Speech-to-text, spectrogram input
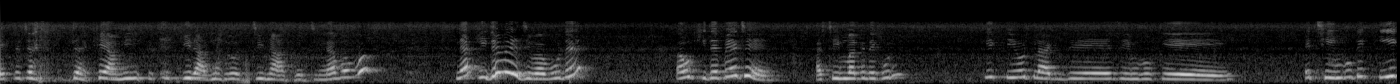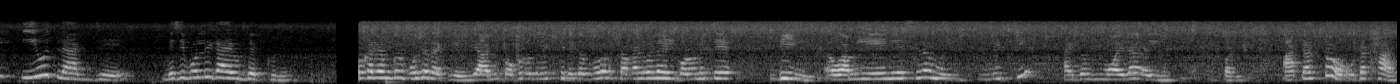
দেখতে চায়, দেখে আমি কি রান্না করছি, না করছি। না বাবু? না, খিদে পেয়েছে বাবুদের বাবু, খিদে পেয়েছে? আর সিম্বাকে দেখুন, কি কিউট লাগছে সিম্বুকে। এই সিম্বুকে কি কিউট লাগছে। বেশি বললে গায়ে উঠবে এক্ষুনি। ওখানে আমি বসে থাকি, যে আমি কখন ওদেরকে খেতে দেবো। সকালবেলা এই গরমেতে ডিম, ও আমি এই নিয়েছিলাম ওই লিট্টি, একদম ময়দা, এই সরি আটার তো, ওটা খায়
